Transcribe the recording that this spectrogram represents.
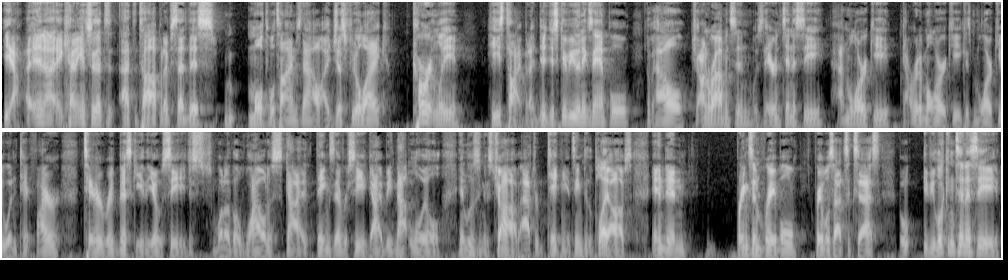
Yeah, and I kind of answer that at the top, but I've said this m- multiple times now. I just feel like currently he's tied. But I did just give you an example of how Jon Robinson was there in Tennessee, had Mularkey, got rid of Mularkey because Mularkey wouldn't t- fire Terry Robiskie, the OC. Just one of the wildest guy things ever see a guy being that loyal and losing his job after taking a team to the playoffs, and then brings in Vrabel. Vrabel's had success, but if you look in Tennessee.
